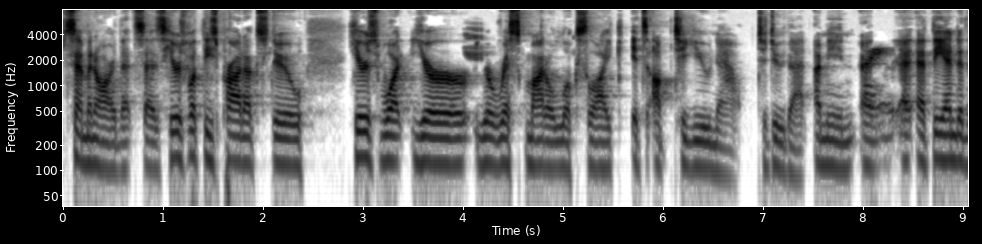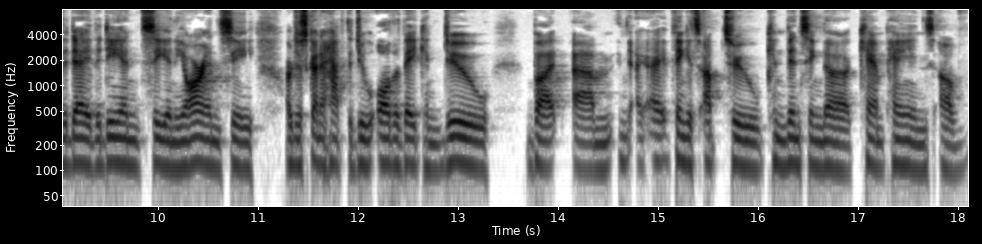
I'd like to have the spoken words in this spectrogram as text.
seminar that says here's what these products do. Here's what your your risk model looks like. It's up to you now to do that. I mean at, at the end of the day the dnc and the rnc are just going to have to do all that they can do but um, I, I think it's up to convincing the campaigns of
